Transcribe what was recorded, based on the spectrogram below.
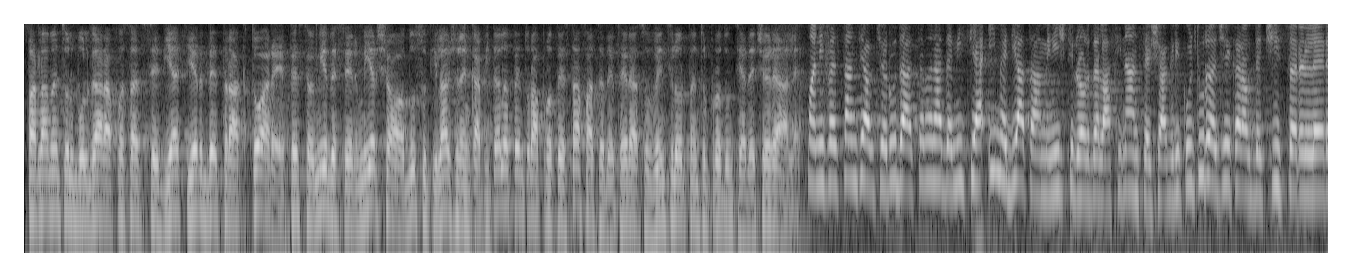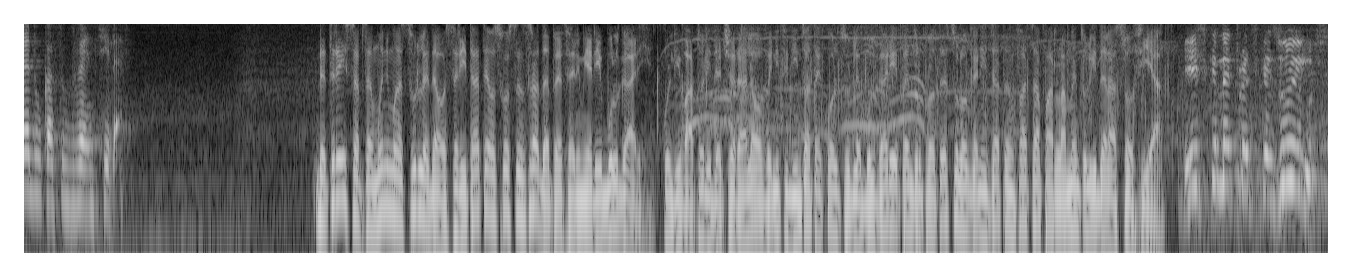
Parlamentul bulgar a fost asediat ieri de tractoare. Peste o mie de fermieri și-au adus utilajele în capitală pentru a protesta față de tăierea subvențiilor pentru producția de cereale. Manifestanții au cerut de asemenea demisia imediată a ministrilor de la Finanțe și Agricultură, cei care au decis să le reducă subvențiile. De trei săptămâni, măsurile de austeritate au scos în stradă pe fermierii bulgari. Cultivatorii de cereale au venit din toate colțurile Bulgariei pentru protestul organizat în fața Parlamentului de la Sofia. Искаме предсказуемост,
